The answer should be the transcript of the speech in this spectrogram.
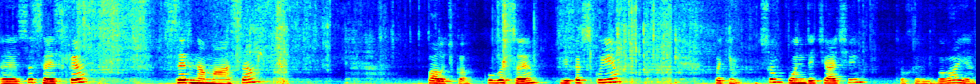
Е, Сосиски. Сирна маса. Паличка ковбаси лікарської. Потім шампунь дитячий, трохи відбиває.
